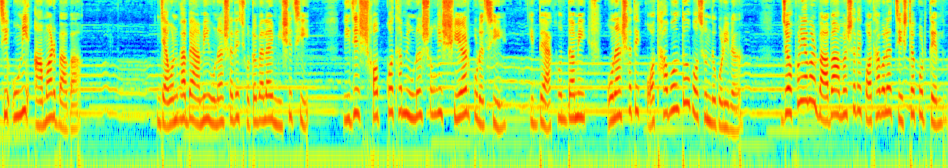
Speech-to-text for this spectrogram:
যে উনি আমার বাবা। যেমনভাবে আমি ওনার সাথে ছোটবেলায় মিশেছি নিজের সব কথা আমি ওনার সঙ্গে শেয়ার করেছি। কিন্তু এখন তো আমি ওনার সাথে কথা বলতেও পছন্দ করি না। যখনই আমার বাবা আমার সাথে কথা বলার চেষ্টা করতেন,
